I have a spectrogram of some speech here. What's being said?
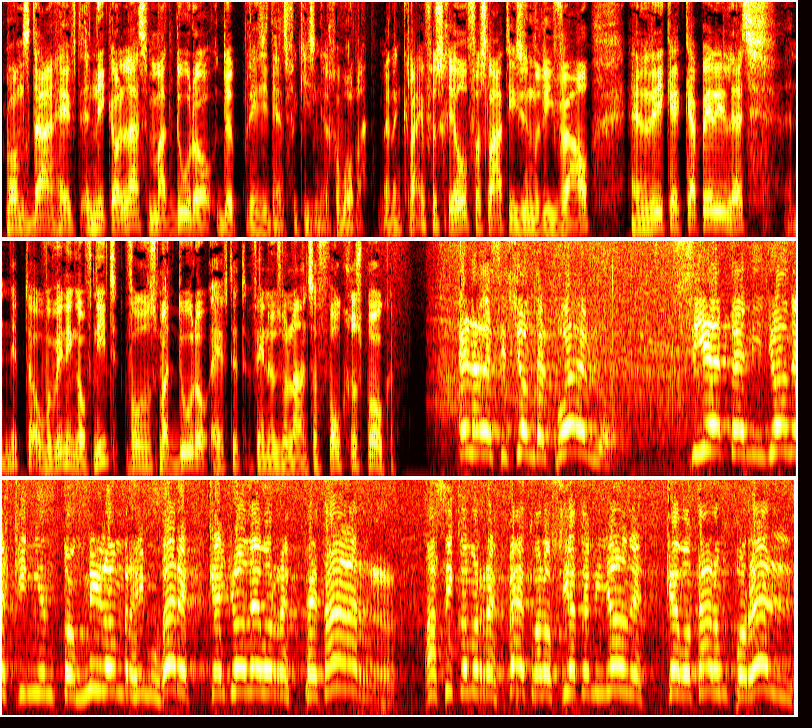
Want daar heeft Nicolás Maduro de presidentsverkiezingen gewonnen. Met een klein verschil verslaat hij zijn rivaal Enrique Capriles. Een nipte overwinning of niet, volgens Maduro heeft het Venezolaanse volk gesproken. Es la decisión del pueblo. 7 millones 500 mil hombres y mujeres que yo debo respetar. Así como respeto a los 7 millones que votaron por él,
